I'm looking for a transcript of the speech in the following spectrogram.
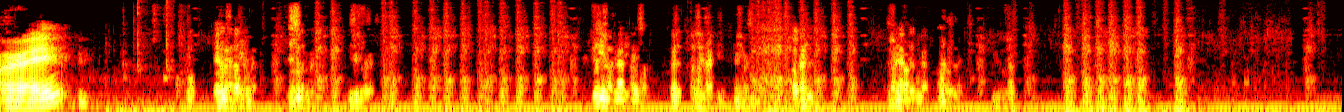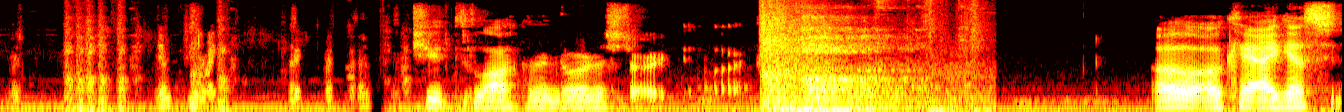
Alright. Shoot the locker and door to start. Oh, okay, I guess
